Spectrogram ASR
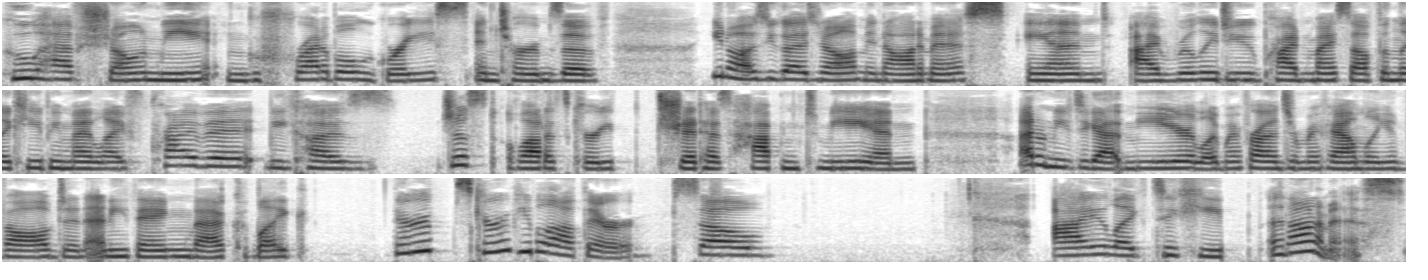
who have shown me incredible grace in terms of, you know, as you guys know, I'm anonymous and I really do pride myself in like keeping my life private because just a lot of scary shit has happened to me and I don't need to get me or like my friends or my family involved in anything that could like there are scary people out there. So I like to keep anonymous.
